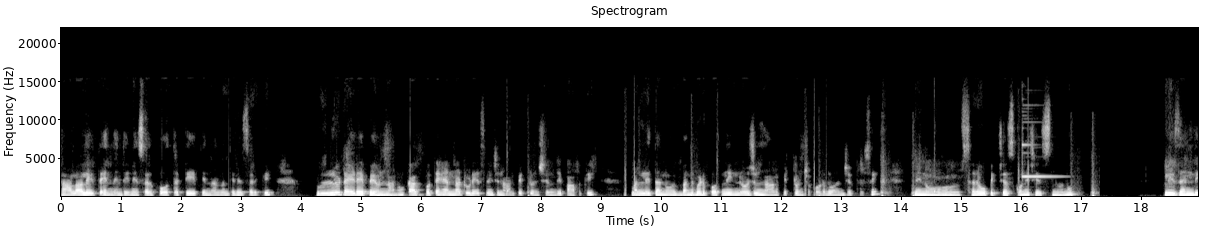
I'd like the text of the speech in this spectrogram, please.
చాలా లేట్ అయింది. నేను తినేసరికి ఫోర్ థర్టీ అయిపోయింది అన్నం తినేసరికి. ఫుల్ టైర్డ్ అయిపోయి ఉన్నాను. కాకపోతే హెన్న టూ డేస్ నుంచి నానపెట్టి ఉంచింది పాపకి. మళ్ళీ తను ఇబ్బంది పడిపోతుంది. ఇన్ని రోజులు నానపెట్టి ఉంచకూడదు అని చెప్పేసి నేను సరే ఓపిక చేసుకొని చేస్తున్నాను. ప్లీజ్ అండి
